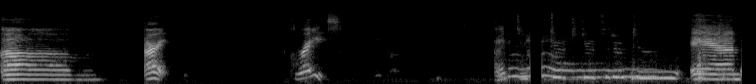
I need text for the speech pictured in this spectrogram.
Um. All right. Great. I don't know. And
